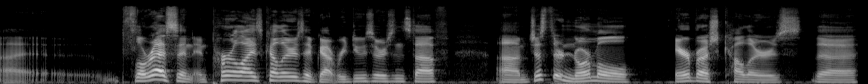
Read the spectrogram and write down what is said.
uh, fluorescent and pearlized colors. They've got reducers and stuff. Um, just their normal airbrush colors. The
